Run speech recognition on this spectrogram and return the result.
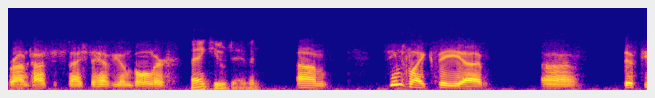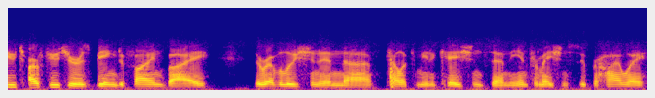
Ram Dass. It's nice to have you in Boulder. Thank you, David. Um, seems like the uh, uh, the future, our future is being defined by the revolution in uh, telecommunications and the information superhighway.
